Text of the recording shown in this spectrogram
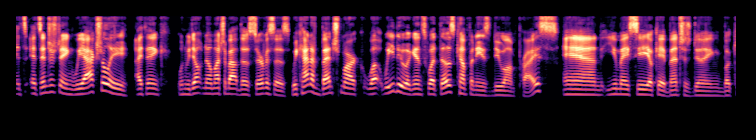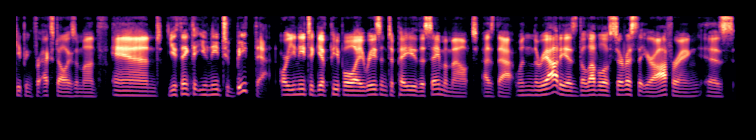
it's it's interesting. We actually, I think, when we don't know much about those services, we kind of benchmark what we do against what those companies do on price. And you may see, okay, Bench is doing bookkeeping for X dollars a month, and you think that you need to beat that, or you need to give people a reason to pay you the same amount as that. When the reality is, the level of service that you're offering is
